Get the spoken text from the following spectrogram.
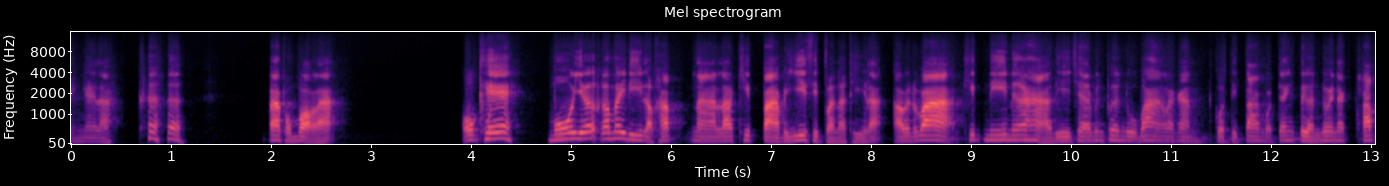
ยังไงล่ะ ป้าผมบอกแล้ว โอเค โมเยอะก็ไม่ดีหรอกครับ นานแล้วคลิปปาไปยี่สิบวันนาทีละเอาเป็นว่าคลิปนี้เนื้อหาดีแชร์เพื่อนๆดูบ้างแล้วกัน กดติดตามกดแจ้งเตือนด้วยนะครับ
